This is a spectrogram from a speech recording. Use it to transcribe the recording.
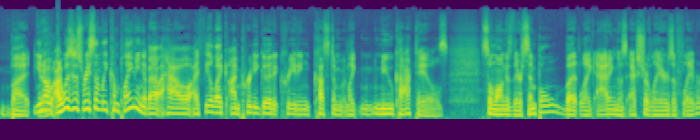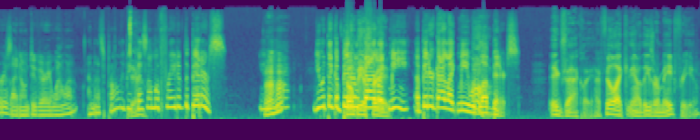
But you know, I was just recently complaining about how I feel like I'm pretty good at creating custom, like new cocktails, so long as they're simple. But like adding those extra layers of flavors, I don't do very well at, and that's probably because I'm afraid of the bitters. You, know? Uh-huh. you would think a bitter guy like me, a bitter guy like me, would Oh. love bitters. Exactly. I feel like you know these are made for you,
